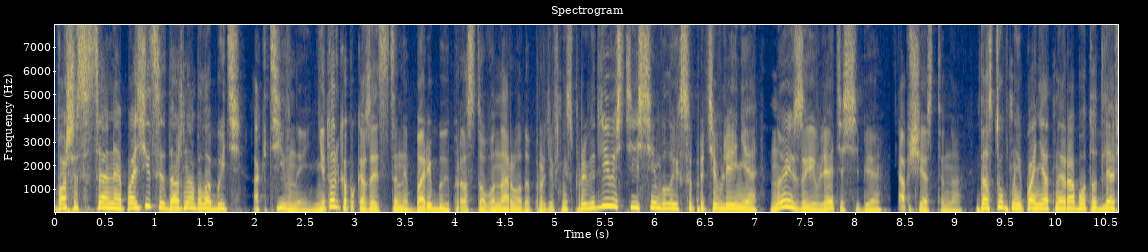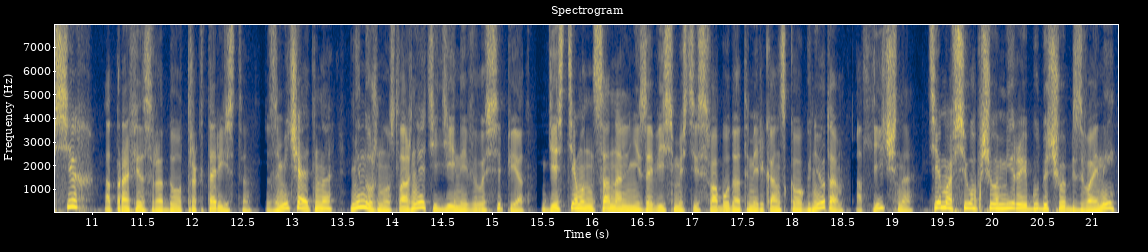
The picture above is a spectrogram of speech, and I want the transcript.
Ваша социальная позиция должна была быть активной, не только показать сцены борьбы простого народа против несправедливости и символы их сопротивления, но и заявлять о себе общественно. Доступная и понятная работа для всех, от профессора до тракториста. Замечательно. Не нужно усложнять идейный велосипед. Где тема национальной независимости и свободы от американского гнета? Отлично. Тема всеобщего мира и будущего без войны?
